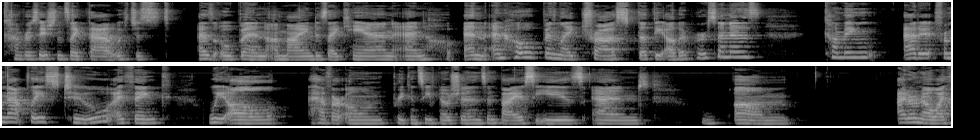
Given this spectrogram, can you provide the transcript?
conversations like that with just as open a mind as I can, and and and hope and like trust that the other person is coming at it from that place too. I think we all have our own preconceived notions and biases, and um, I don't know. I,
